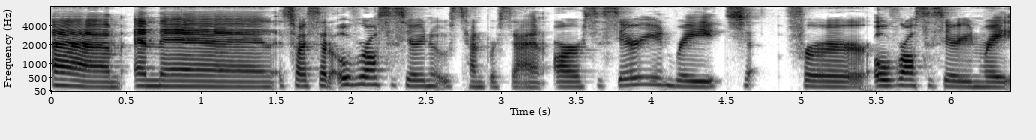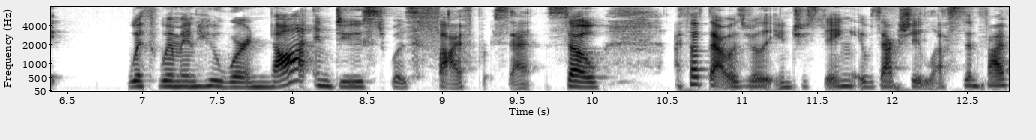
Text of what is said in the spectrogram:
Um, and then so I said overall cesarean rate was 10%. Our cesarean rate for overall cesarean rate with women who were not induced was 5%. So I thought that was really interesting. It was actually less than 5%.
